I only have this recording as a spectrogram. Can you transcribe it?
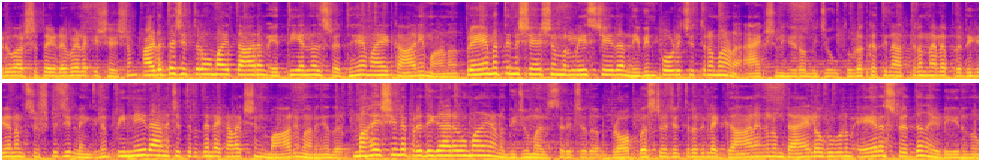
ഒരു വർഷത്തെ ഇടവേളയ്ക്ക് ശേഷം അടുത്ത ചിത്രവുമായി താരം എത്തിയെന്നത് ശ്രദ്ധേയമായ കാര്യമാണ്. പ്രേമത്തിന് ശേഷം റിലീസ് ചെയ്ത നിവിൻ പോളി ചിത്രമാണ് ആക്ഷൻ ഹീറോ ബിജു. തുടക്കത്തിൽ അത്ര നല്ല പ്രതികരണം സൃഷ്ടിച്ചില്ലെങ്കിലും പിന്നീടാണ് ചിത്രത്തിന്റെ കളക്ഷൻ മാറി മറിഞ്ഞത്. മഹേഷിന്റെ പ്രതികാരവുമായാണ് ബിജു മത്സരിച്ചത്. ബ്ലോക്ക് ബസ്റ്റർ ചിത്രത്തിലെ ഗാനങ്ങളും ഡയലോഗുകളും ഏറെ ശ്രദ്ധ നേടിയിരുന്നു.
